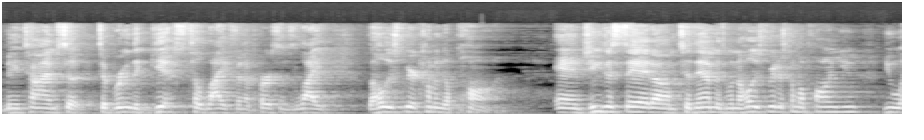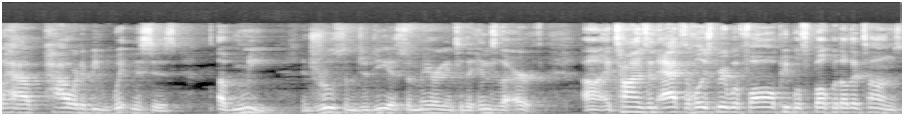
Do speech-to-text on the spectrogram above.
many times to, to bring the gifts to life in a person's life, the Holy Spirit coming upon. And Jesus said um, to them is when the Holy Spirit has come upon you, you will have power to be witnesses of me in Jerusalem, Judea, Samaria, and to the ends of the earth. Uh, at times in Acts, the Holy Spirit would fall. People spoke with other tongues.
